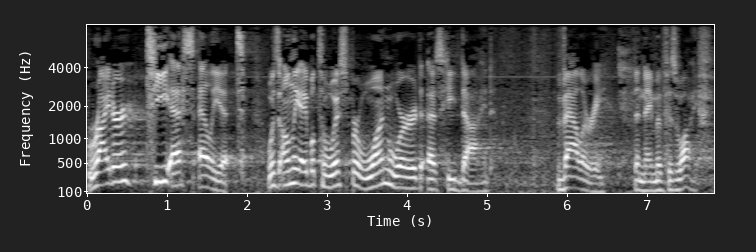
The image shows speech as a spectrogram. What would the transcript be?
Writer T.S. Eliot was only able to whisper one word as he died. Valerie, the name of his wife.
